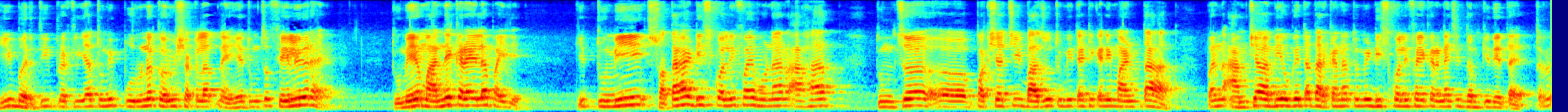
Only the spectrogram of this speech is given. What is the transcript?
ही भरती प्रक्रिया तुम्ही पूर्ण करू शकलात नाही. हे तुमचं फेल्युअर आहे. तुम्ही हे मान्य करायला पाहिजे की तुम्ही स्वतः डिस्क्वालिफाय होणार आहात. तुमचं पक्षाची बाजू तुम्ही त्या ठिकाणी मांडता आहात. पण आमच्या अभियोग्यताधारकांना तुम्ही डिस्क्वालिफाय करण्याची धमकी देत आहेत तर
